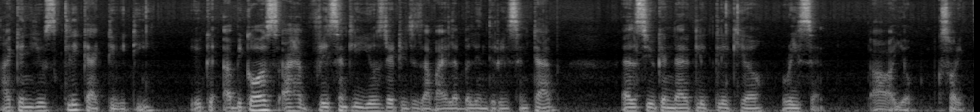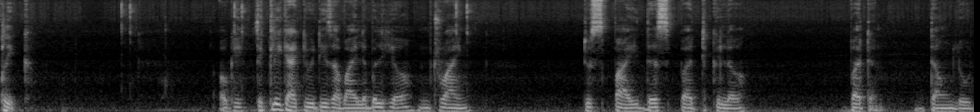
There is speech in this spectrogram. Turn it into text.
I can use click activity. You can uh, because I have recently used it it is available in the recent tab. Else you can directly click here recent uh, your sorry click okay the click activity is available here I'm trying to spy this particular button download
